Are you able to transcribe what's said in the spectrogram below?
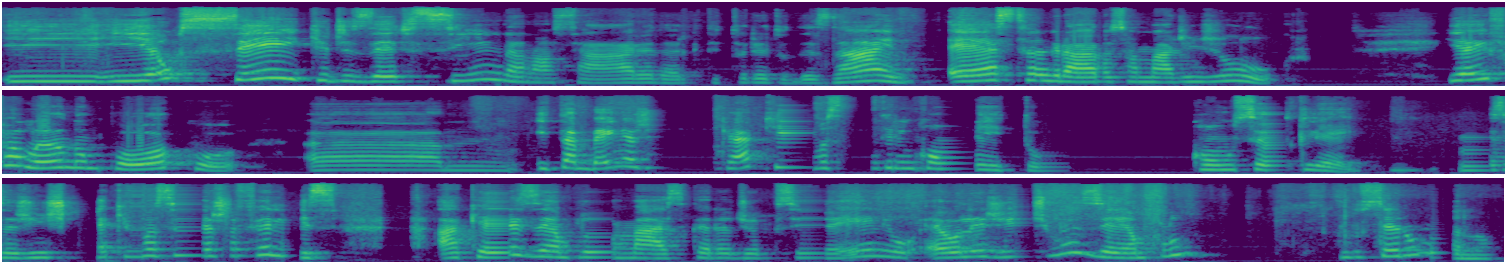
E, e, eu sei que dizer sim na nossa área da arquitetura e do design é sangrar essa margem de lucro. E aí, falando um pouco, e também a gente quer que você entre em conflito com o seu cliente, mas a gente quer que você seja feliz. Aquele exemplo da máscara de oxigênio é o legítimo exemplo do ser humano.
